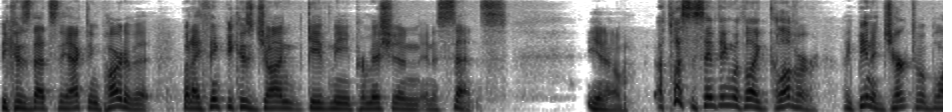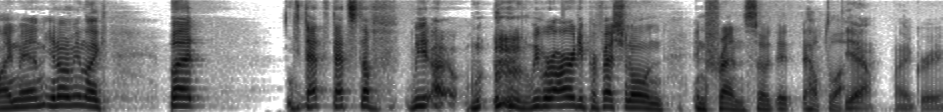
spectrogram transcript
because that's the acting part of it. But I think because John gave me permission in a sense, you know. Plus the same thing with like Glover, like being a jerk to a blind man. You know what I mean? Like, but that that stuff we uh, we were already professional and and friends, so it helped a lot. Yeah, I agree.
